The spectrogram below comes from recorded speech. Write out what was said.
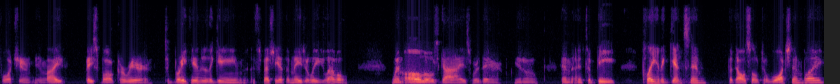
fortune in my baseball career to break into the game, especially at the major league level, when all those guys were there, you know, and, and to be playing against them, but also to watch them play,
